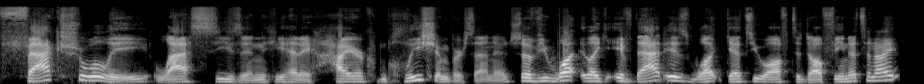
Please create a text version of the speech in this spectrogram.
factually, last season he had a higher completion percentage. So if you what like if that is what gets you off to Dolphina tonight,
